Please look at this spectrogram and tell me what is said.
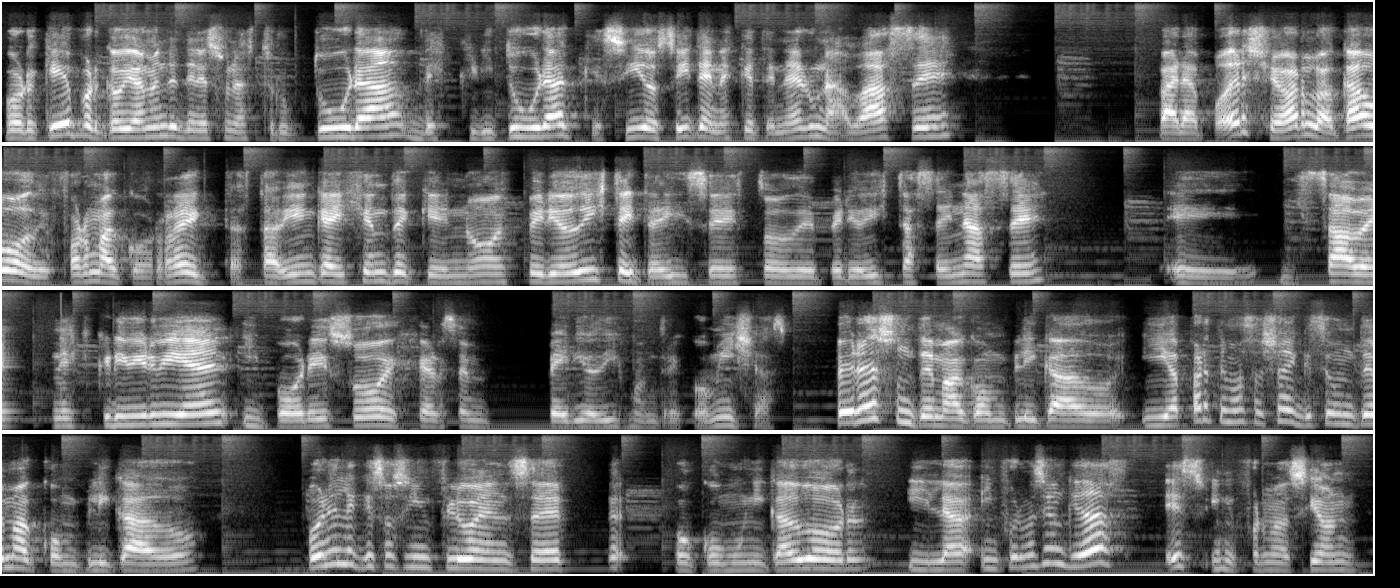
¿Por qué? Porque obviamente tenés una estructura de escritura que sí o sí tenés que tener una base para poder llevarlo a cabo de forma correcta. Está bien que hay gente que no es periodista y te dice esto de periodista se nace eh, y saben escribir bien y por eso ejercen periodismo entre comillas. Pero es un tema complicado y aparte más allá de que sea un tema complicado, ponele que sos influencer o comunicador y la información que das es información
